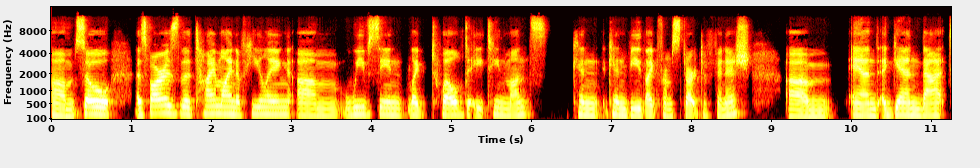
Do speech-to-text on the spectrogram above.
Um, so as far as the timeline of healing, um, we've seen like 12 to 18 months can can be like from start to finish. Um, and again, that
